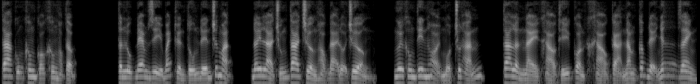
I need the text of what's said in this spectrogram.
ta cũng không có không học tập. Tần lục đem gì bách thuyền tún đến trước mặt, đây là chúng ta trường học đại đội trưởng, ngươi không tin hỏi một chút hắn, ta lần này khảo thí còn khảo cả năm cấp đệ nhất danh.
